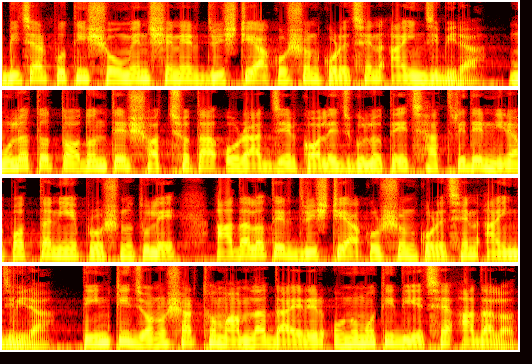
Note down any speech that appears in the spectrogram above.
বিচারপতি সৌমেন সেনের দৃষ্টি আকর্ষণ করেছেন আইনজীবীরা। মূলত তদন্তের স্বচ্ছতা ও রাজ্যের কলেজগুলোতে ছাত্রীদের নিরাপত্তা নিয়ে প্রশ্ন তুলে আদালতের দৃষ্টি আকর্ষণ করেছেন আইনজীবীরা। তিনটি জনস্বার্থ মামলা দায়েরের অনুমতি দিয়েছে আদালত।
